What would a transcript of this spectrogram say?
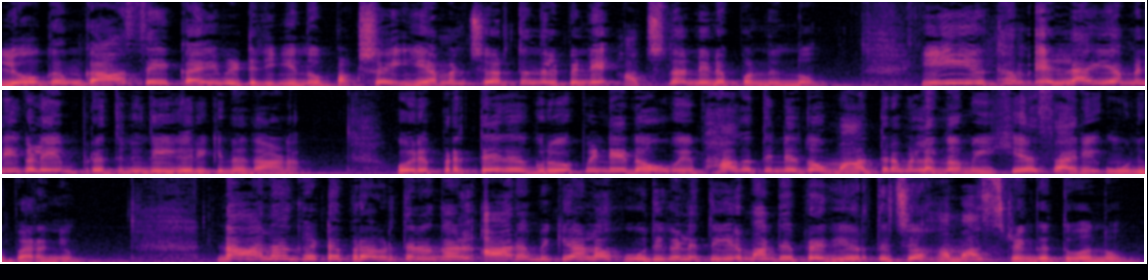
ലോകം ഗാസയെ കൈവിട്ടിരിക്കുന്നു. പക്ഷേ യമൻ ചെറുത്തുനിൽപ്പിന്റെ അച്ഛനണ്ടിനൊപ്പം നിന്നു. ഈ യുദ്ധം എല്ലാ യമനികളെയും പ്രതിനിധീകരിക്കുന്നതാണ്. ഒരു പ്രത്യേക ഗ്രൂപ്പിന്റേതോ വിഭാഗത്തിന്റേതോ മാത്രമല്ലെന്ന് സാരി ഊന്നി പറഞ്ഞു. നാലാം ഘട്ട പ്രവർത്തനങ്ങൾ ആരംഭിക്കാനുള്ള ഹൂതികളുടെ തീരുമാനത്തെ പ്രകീർത്തിച്ച് ഹമാസ് രംഗത്ത് വന്നു.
